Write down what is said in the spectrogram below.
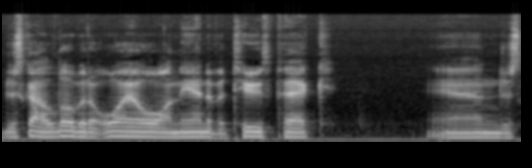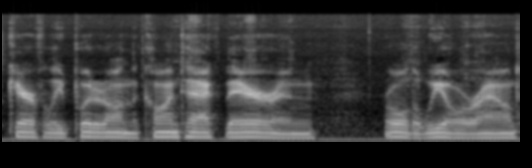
just got a little bit of oil on the end of a toothpick and just carefully put it on the contact there and roll the wheel around.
